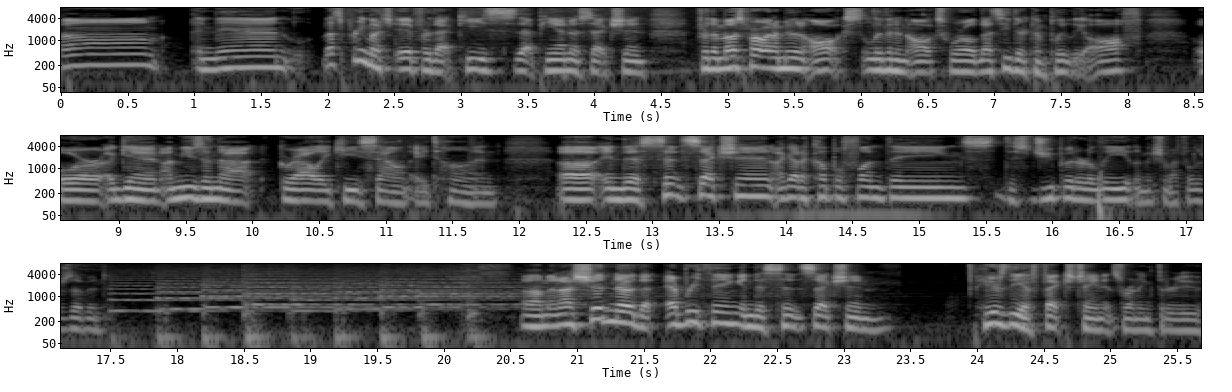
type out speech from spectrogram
Um, and then that's pretty much it for that keys, that piano section. For the most part, when I'm doing aux, living in aux world, that's either completely off or again, I'm using that growly key sound a ton. Uh, in this synth section, I got a couple fun things. This Jupiter Elite, let me make sure my filter's open. Um, and I should know that everything in this section, here's the effects chain it's running through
